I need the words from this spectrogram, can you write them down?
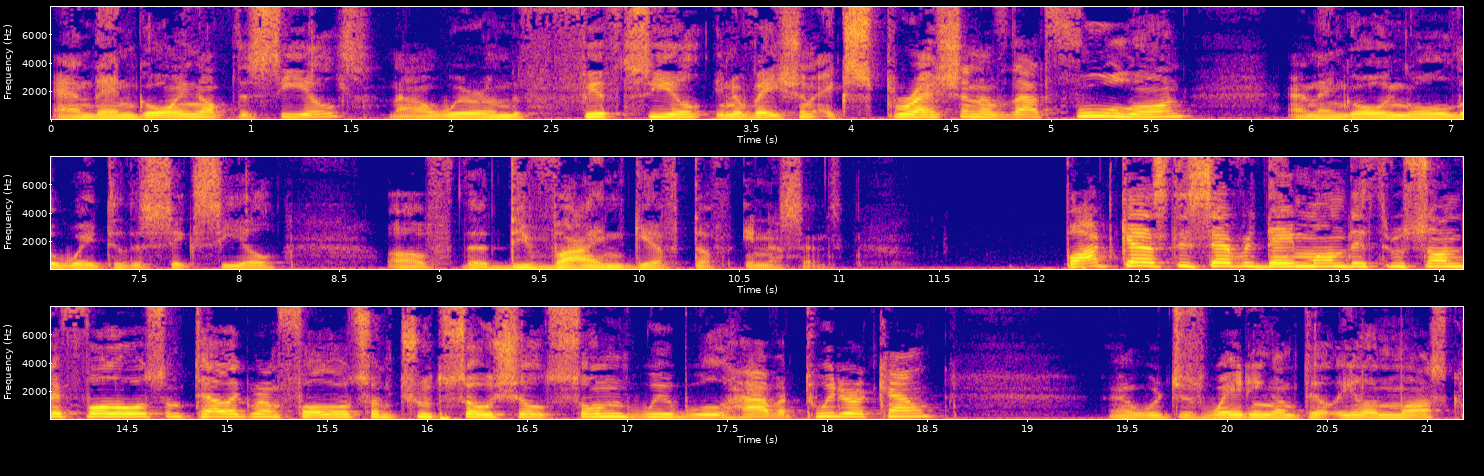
and then going up the seals. Now we're on the fifth seal, innovation, expression of that full on, and then going all the way to the sixth seal of the divine gift of innocence. Podcast is every day, Monday through Sunday. Follow us on Telegram, follow us on Truth Social. Soon we will have a Twitter account. Uh, we're just waiting until Elon Musk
